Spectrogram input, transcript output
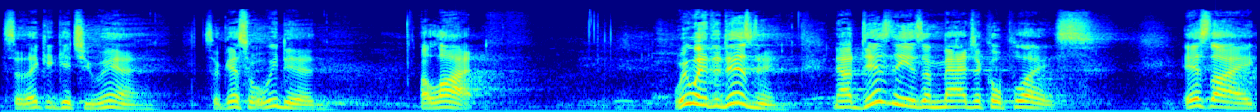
So they could get you in. So guess what we did? A lot. We went to Disney. Now, Disney is a magical place. It's like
